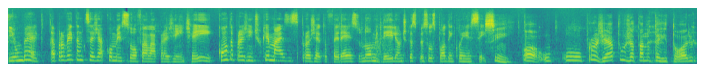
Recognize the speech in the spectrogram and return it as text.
E Humberto, aproveitando que você já começou a falar pra gente aí, conta pra gente o que mais esse projeto oferece, o nome dele, onde que as pessoas podem conhecer. Sim, ó, o, o projeto já está no território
